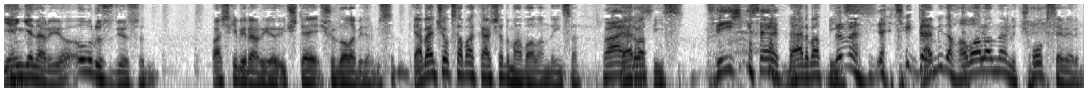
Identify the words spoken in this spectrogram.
Yengen arıyor. Oluruz diyorsun. Başka bir arıyor. Üçte şurada olabilir misin? Ya ben çok sabah karşıladım havaalanında insan. Vay Berbat anasını. bir his. Değişik his evet. Berbat bir Değil his. mi? Gerçekten. Ben bir de havaalanlarını çok severim.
